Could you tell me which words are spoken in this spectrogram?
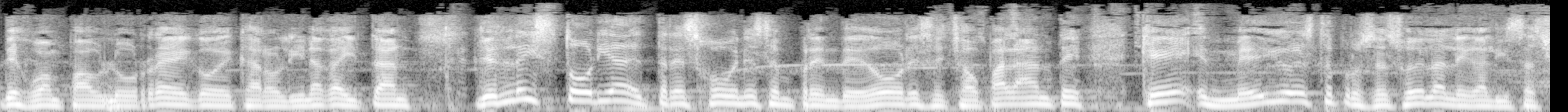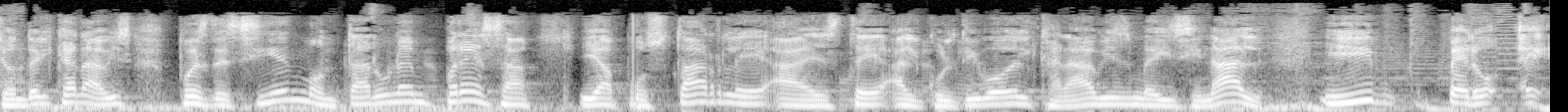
de Juan Pablo Urrego, de Carolina Gaitán y es la historia de tres jóvenes emprendedores echados para adelante que en medio de este proceso de la legalización del cannabis, pues deciden montar una empresa y apostarle a este al cultivo del cannabis medicinal. Y pero eh,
